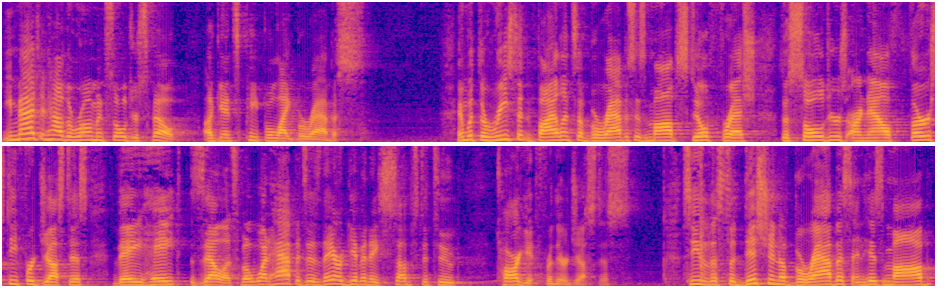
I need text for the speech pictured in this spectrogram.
Imagine how the Roman soldiers felt against people like Barabbas. And with the recent violence of Barabbas' mob still fresh, the soldiers are now thirsty for justice. They hate zealots. But what happens is they are given a substitute target for their justice. See, the sedition of Barabbas and his mob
